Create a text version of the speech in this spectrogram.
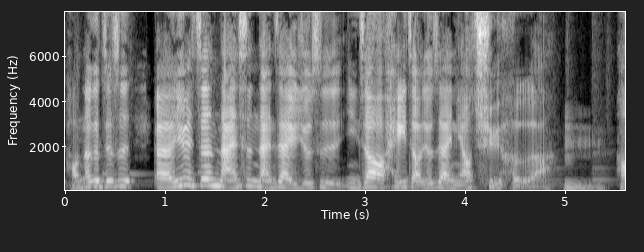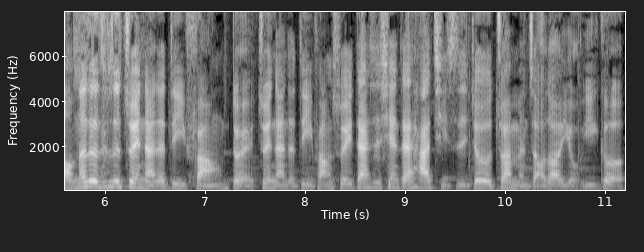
好，那个就是呃，因为真难是难在于就是你知道黑枣就在你要去核啊，嗯，好，那这就是最难的地方，对，最难的地方。所以，但是现在他其实就专门找到有一个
